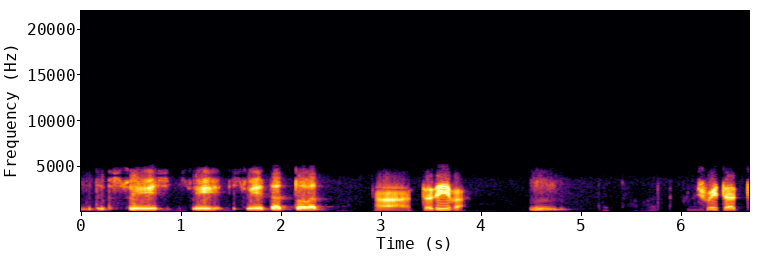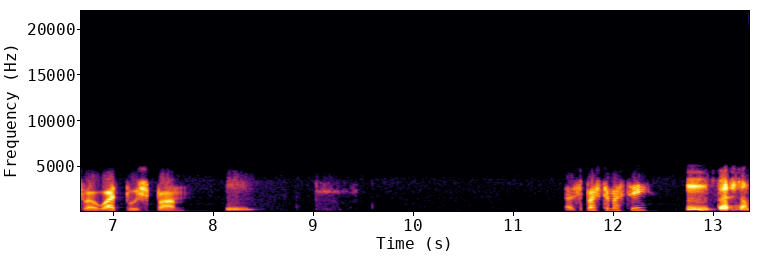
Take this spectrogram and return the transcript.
मधु स्वे स्वे स्वेतत्ववत् हा तदेव। हम्म, श्वेतत्ववत् पुष्पं हम्म, स्पष्टमस्ति? हम्म, स्पष्टं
